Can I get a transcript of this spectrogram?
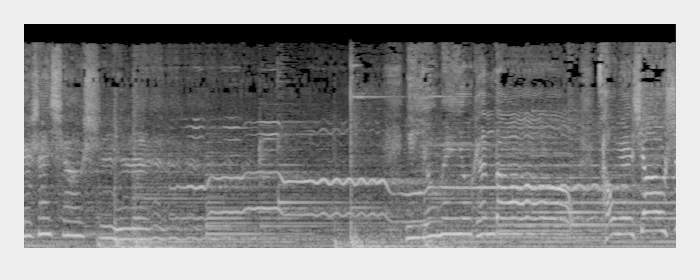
雪山消失了？你有没有看到草原消失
